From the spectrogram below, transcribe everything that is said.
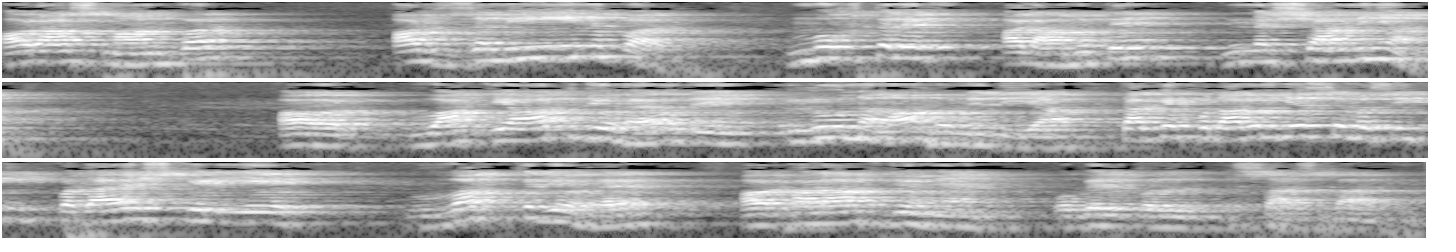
और आसमान पर और ज़मीन पर मुख्तलिफ़ अलामतें, निशानियाँ और वाकयात जो है, उन्हें रूनमा होने दिया, ताकि खुदावन यसु मसीह की पैदाइश के लिए वक्त जो है और हालात जो हैं वो बिल्कुल साजगार है।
